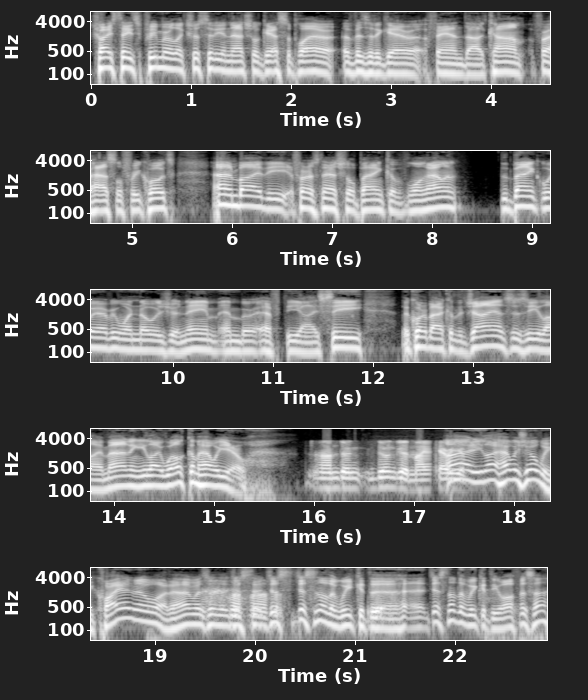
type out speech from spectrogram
Tri-State's premier electricity and natural gas supplier. Visit agerafan.com for hassle-free quotes. And by the First National Bank of Long Island, the bank where everyone knows your name, member FDIC. The quarterback of the Giants is Eli Manning. Eli, welcome. How are you? I'm doing doing good, Mike. How are All you? Eli. How was your week? Quiet or what? Huh? Was it just uh, just just another week at the uh, just another week at the office, huh?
